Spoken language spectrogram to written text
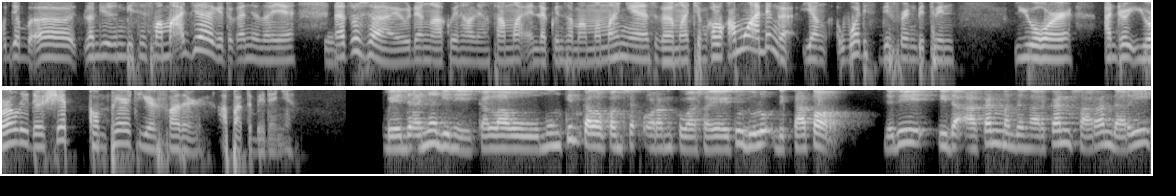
uh, lanjutin bisnis mama aja gitu kan contohnya. Hmm. nah terus ya udah ngelakuin hal yang sama and lakuin sama mamahnya segala macam kalau kamu ada nggak yang what is different between your under your leadership compared to your father? Apa tuh bedanya? Bedanya gini, kalau mungkin kalau konsep orang tua saya itu dulu diktator, jadi tidak akan mendengarkan saran dari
